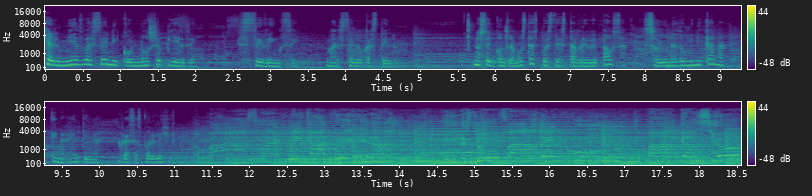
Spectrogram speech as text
El miedo escénico no se pierde, se vence. Marcelo Castelo. Nos encontramos después de esta breve pausa. Soy una dominicana en Argentina. Gracias por elegirme. Como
